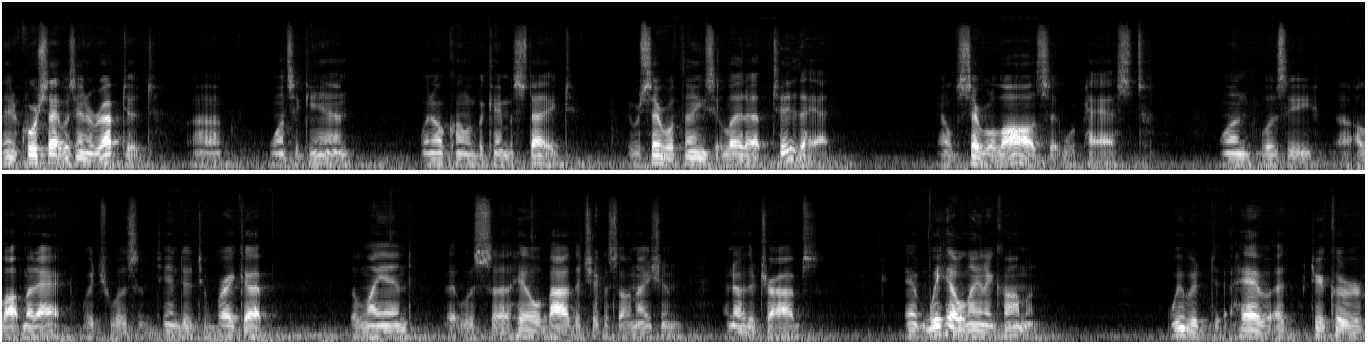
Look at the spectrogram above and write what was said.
And of course, that was interrupted uh, once again when Oklahoma became a state. There were several things that led up to that. You know, several laws that were passed. One was the uh, Allotment Act, which was intended to break up the land that was uh, held by the Chickasaw Nation and other tribes. And we held land in common. We would have a particular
